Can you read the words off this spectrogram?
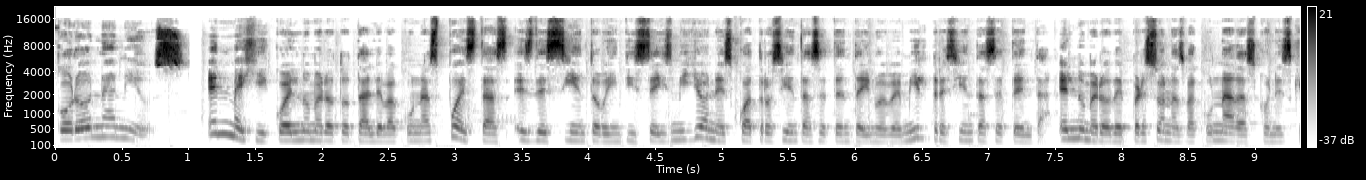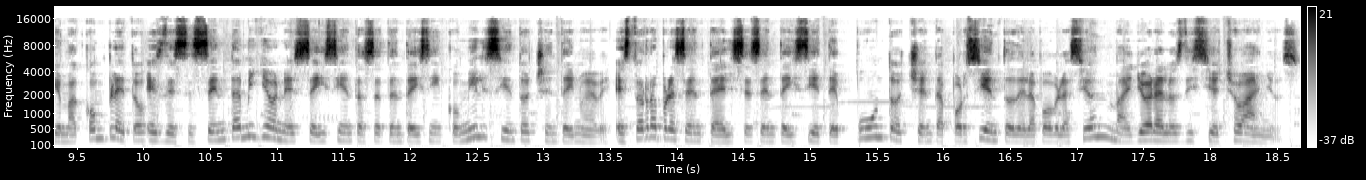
Corona News. En México, el número total de vacunas puestas es de 126.479.370. El número de personas vacunadas con esquema completo es de 60.675.189. Esto representa el 67.80% de la población mayor a los 18 años.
